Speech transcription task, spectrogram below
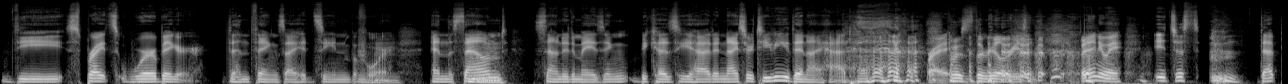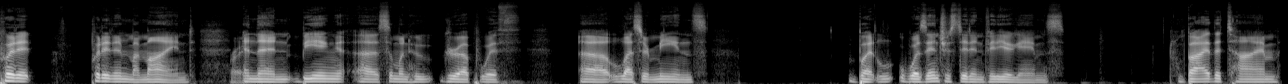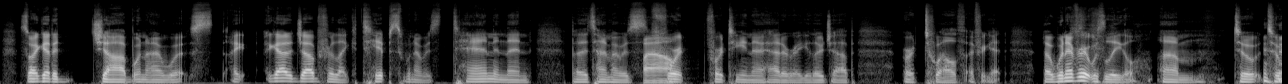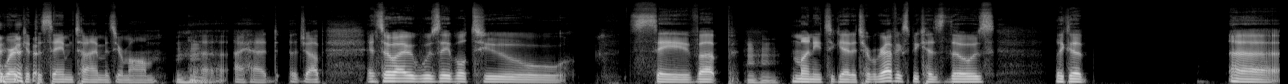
the sprites were bigger than things I had seen before. Mhm. And the sound sounded amazing because he had a nicer TV than I had. Right. was the real reason. But anyway, it just that put it put it in my mind. Right. And then being uh, someone who grew up with uh, lesser means, but was interested in video games. By the time, so I got a job when I was I, I got a job for like tips when I was 10 and then by the time I was Wow. four, 14 I had a regular job or 12 I forget uh, whenever it was legal um, to to work at the same time as your mom Mhm. uh, I had a job and so I was able to save up Mhm. money to get a TurboGrafx because those, like a, uh,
